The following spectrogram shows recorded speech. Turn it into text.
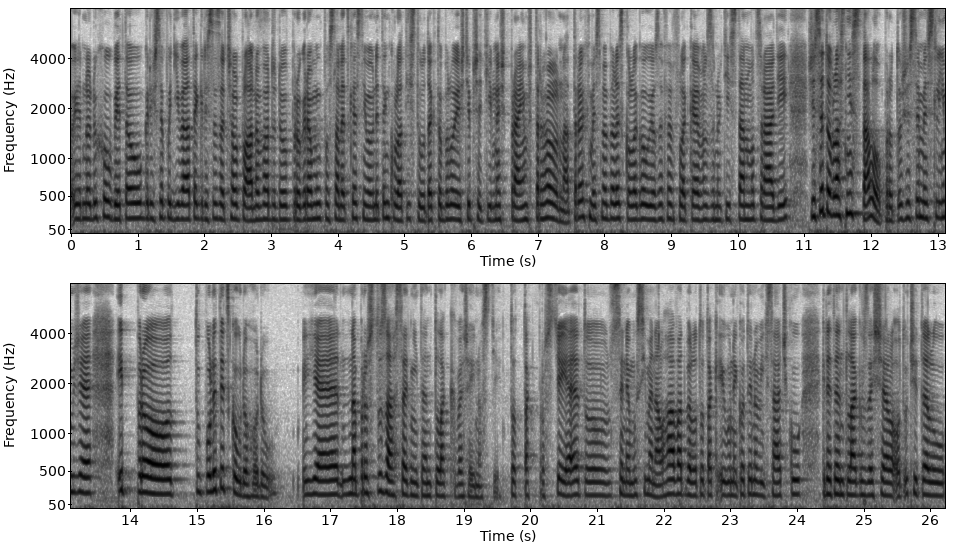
jednoduchou větou. Když se podíváte, když se začal plánovat do programu poslanecké sněmovny ten kulatý stůl, tak to bylo ještě předtím, než Prime vtrhl na trh. My jsme byli s kolegou Josefem Flekem z Hnutí stan moc rádi, že se to vlastně stalo, protože si myslím, že i pro tu politickou dohodu je naprosto zásadní ten tlak veřejnosti. To tak prostě je, to si nemusíme nalhávat. Bylo to tak i u nikotinových sáčků, kde ten tlak vzešel od učitelů,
